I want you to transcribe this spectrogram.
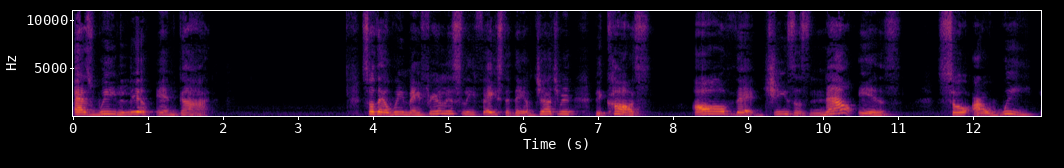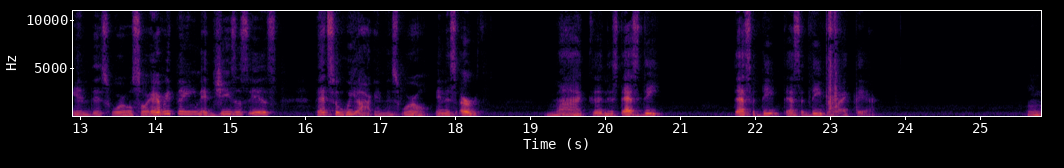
as we live in God so that we may fearlessly face the day of judgment because all that Jesus now is, so are we in this world. So everything that Jesus is, that's who we are in this world, in this earth. My goodness, that's deep. That's a deep, that's a deep one right there. Hmm.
